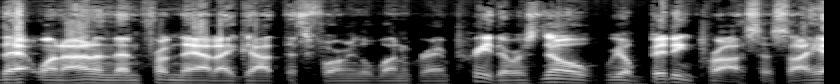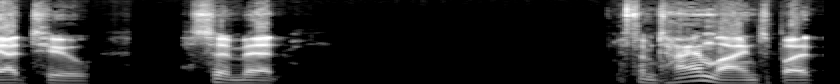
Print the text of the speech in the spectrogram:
that went on, and then from that, I got this Formula One Grand Prix. There was no real bidding process. I had to submit some timelines, but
